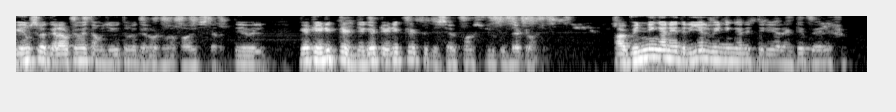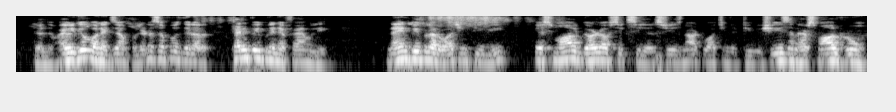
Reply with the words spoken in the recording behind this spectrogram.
గేమ్స్లో గెలవటమే తమ జీవితంలో గెలవటమే భావిస్తారు. They will get addicted they get addicted to the cell phones due to that only ఆ విన్నింగ్ అనేది రియల్ విన్నింగ్ అనేది తెలియాలంటే parents tell them. I will give one example. Let us suppose there are 10 people in a family. Nine people are watching TV. A small girl of six years, she is not watching the TV. She is in her small room.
